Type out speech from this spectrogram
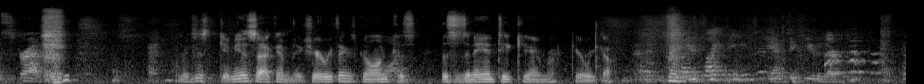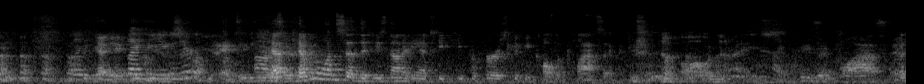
him stretch. Let me just, give me a second, make sure everything's going, because this is an antique camera. Here we go. Like, like the user? Antique user. Like, like the user? Um, Ke- Kevin once said that he's not an antique, he prefers to be called a classic. Oh, nice. He's a class. Give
